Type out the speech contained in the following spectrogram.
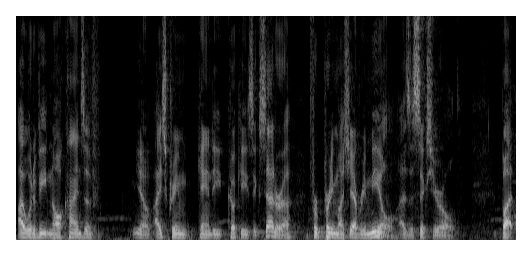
I would have eaten all kinds of, you know, ice cream, candy, cookies, etc., for pretty much every meal as a six-year-old, but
